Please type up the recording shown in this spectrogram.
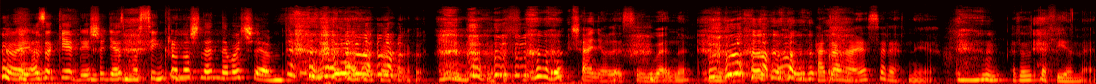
Jaj, az a kérdés, hogy ez most szinkronos lenne, vagy sem? Sányan leszünk benne. Hát aha, ezt szeretnél? Hát ez a te filmed.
